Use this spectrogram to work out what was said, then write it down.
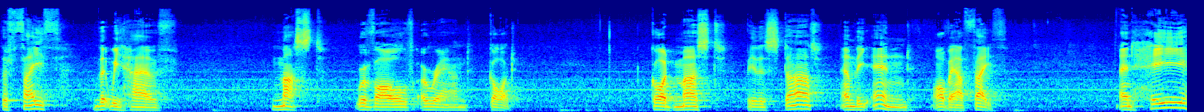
The faith that we have must revolve around God. God must be the start and the end of our faith. and he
